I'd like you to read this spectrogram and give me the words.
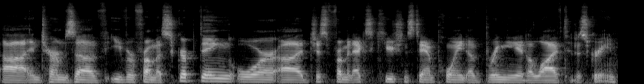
uh, in terms of either from a scripting or uh, just from an execution standpoint of bringing it alive to the screen?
